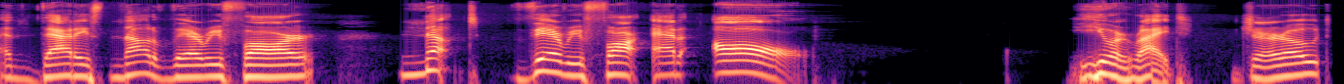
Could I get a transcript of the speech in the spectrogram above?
And that is not very far. Not very far at all. You're right, Gerald.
